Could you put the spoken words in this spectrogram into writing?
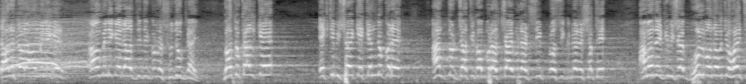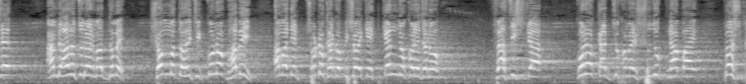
তাহলে তো আর আওয়ামী লীগের আওয়ামী লীগের রাজনীতির কোনো সুযোগ নাই। গতকালকে একটি বিষয়কে কেন্দ্র করে আন্তর্জাতিক অপরাধ ট্রাইব্যুনাল চিফ প্রসিকিউটরের সাথে আমাদের একটি বিষয়ে ভুল বোঝাবুঝি হয়েছে। আমরা আলোচনার মাধ্যমে সম্মত হয়েছি, কোনোভাবেই আমাদের ছোটোখাটো বিষয়কে কেন্দ্র করে যেন ফ্যাসিস্টরা কোনো কার্যক্রমের সুযোগ না পায়, প্রশ্ন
